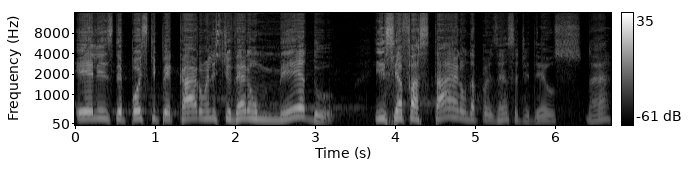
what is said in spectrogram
eles, depois que pecaram, eles tiveram medo e se afastaram da presença de Deus, né?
